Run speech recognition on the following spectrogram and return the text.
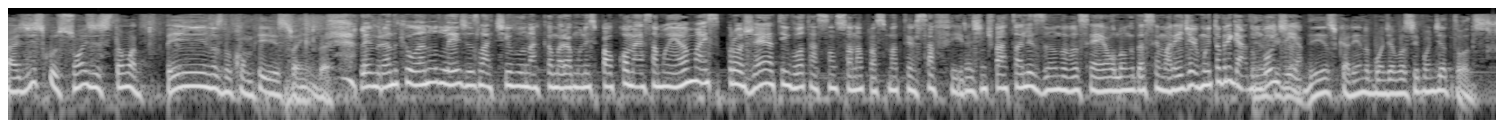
As discussões estão apenas no começo ainda. Lembrando que o ano legislativo na Câmara Municipal começa amanhã, mas projeto em votação só na próxima terça-feira. A gente vai atualizando você ao longo da semana. Edir, muito obrigado. Um Eu bom dia. Agradeço, Karina. Bom dia a você, bom dia a todos.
